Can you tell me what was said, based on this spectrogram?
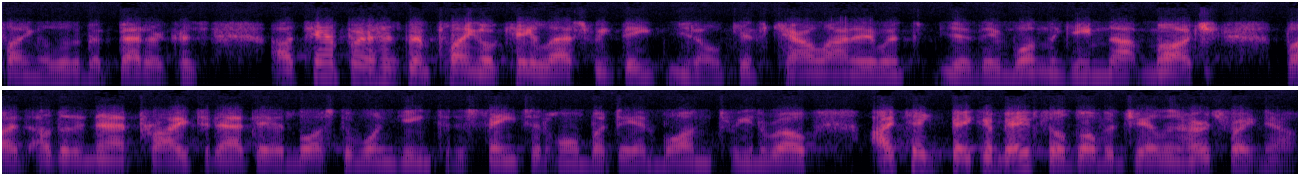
playing a little bit better? Because uh, Tampa has been playing okay. Last week they you know against Carolina they went you know, they won the game not much, but other than that, prior to that they had lost the one game to the Saints at home, but they had won three in a row. I take Baker Mayfield over Jalen Hurts right now.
